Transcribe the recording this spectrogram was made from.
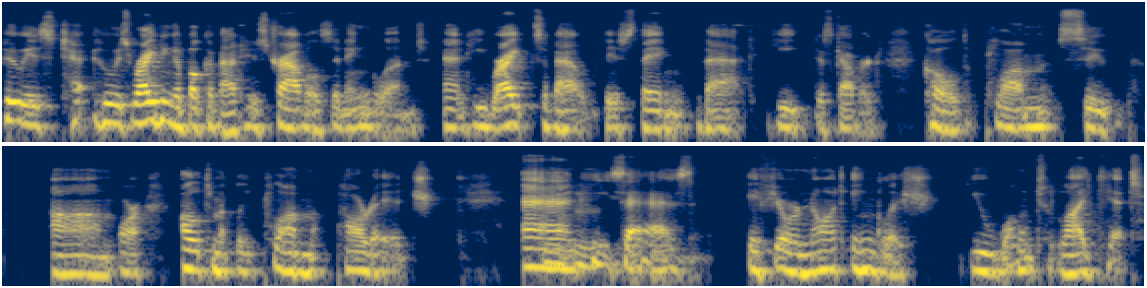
who is te- who is writing a book about his travels in England, and he writes about this thing that he discovered called plum soup, um, or ultimately plum porridge. And mm-hmm. he says, if you're not English, you won't like it.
